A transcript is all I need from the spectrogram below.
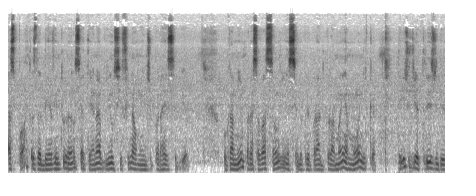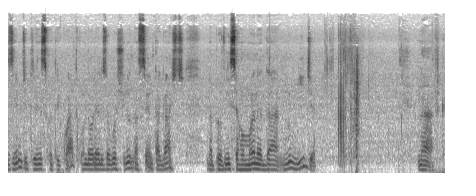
as portas da bem-aventurança eterna abriam-se finalmente para recebê-lo. O caminho para a salvação vinha sendo preparado pela mãe, a Mônica, desde o dia 13 de dezembro de 354, quando Aurélio Agostinho nasceu em Tagaste, na província romana da Numídia, na África.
